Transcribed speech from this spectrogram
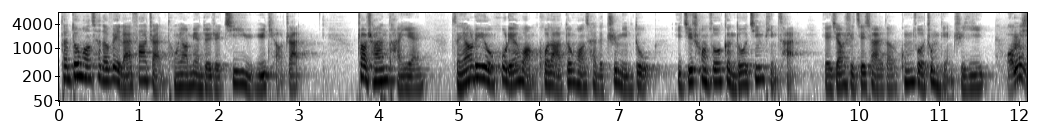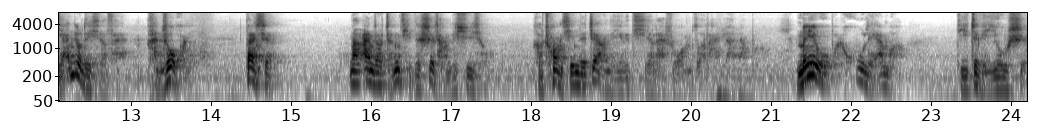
但敦煌菜的未来发展同样面对着机遇与挑战。赵长安坦言，怎样利用互联网扩大敦煌菜的知名度，以及创作更多精品菜，也将是接下来的工作重点之一。我们研究这些菜很受欢迎，但是，那按照整体的市场的需求和创新的这样的一个企业来说，我们做的还远远不够，没有把互联网的这个优势。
